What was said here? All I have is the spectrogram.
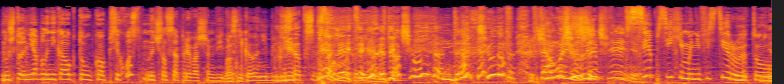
Ну что, не было никого, кто, у кого психоз начался при вашем виде? Вас никогда не били? Нет, представляете, это чудо. Да? Чудо. Потому что все психи манифестируют, у, Нет,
